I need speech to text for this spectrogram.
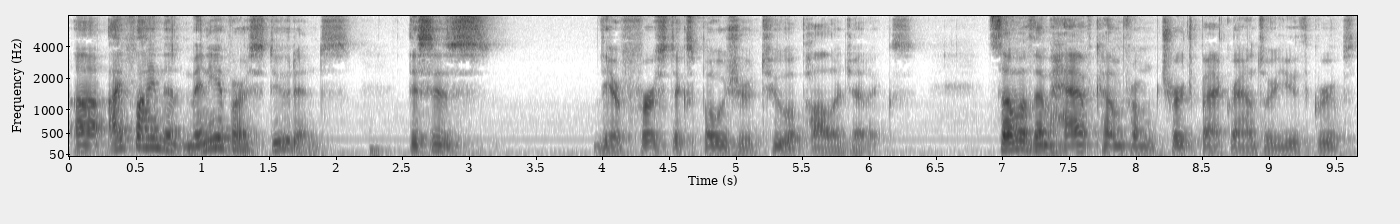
Uh, I find that many of our students, this is their first exposure to apologetics. Some of them have come from church backgrounds or youth groups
